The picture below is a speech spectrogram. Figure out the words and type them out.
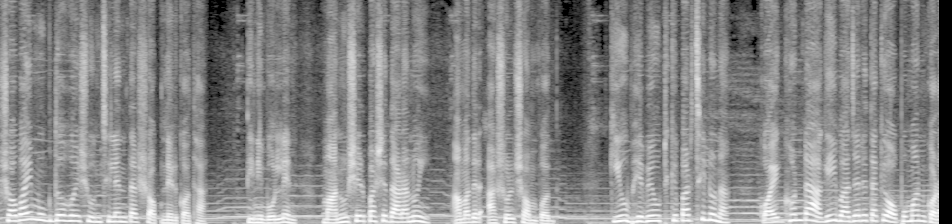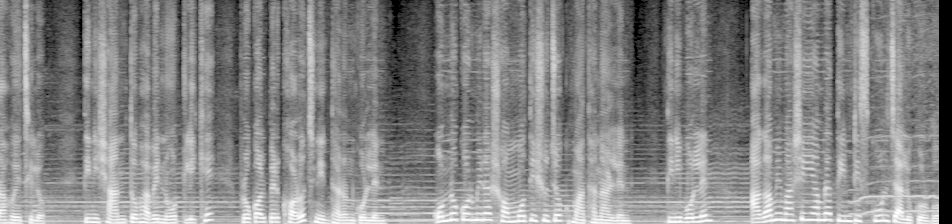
সবাই মুগ্ধ হয়ে শুনছিলেন তার স্বপ্নের কথা। তিনি বললেন, মানুষের পাশে দাঁড়ানোই আমাদের আসল সম্পদ। কেউ ভেবে উঠতে পারছিল না, কয়েক ঘণ্টা আগেই বাজারে তাকে অপমান করা হয়েছিল। তিনি শান্তভাবে নোট লিখে প্রকল্পের খরচ নির্ধারণ করলেন। অন্য কর্মীরা সম্মতিসূচক মাথা নাড়লেন। তিনি বললেন, আগামী মাসেই আমরা তিনটি স্কুল চালু করব।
